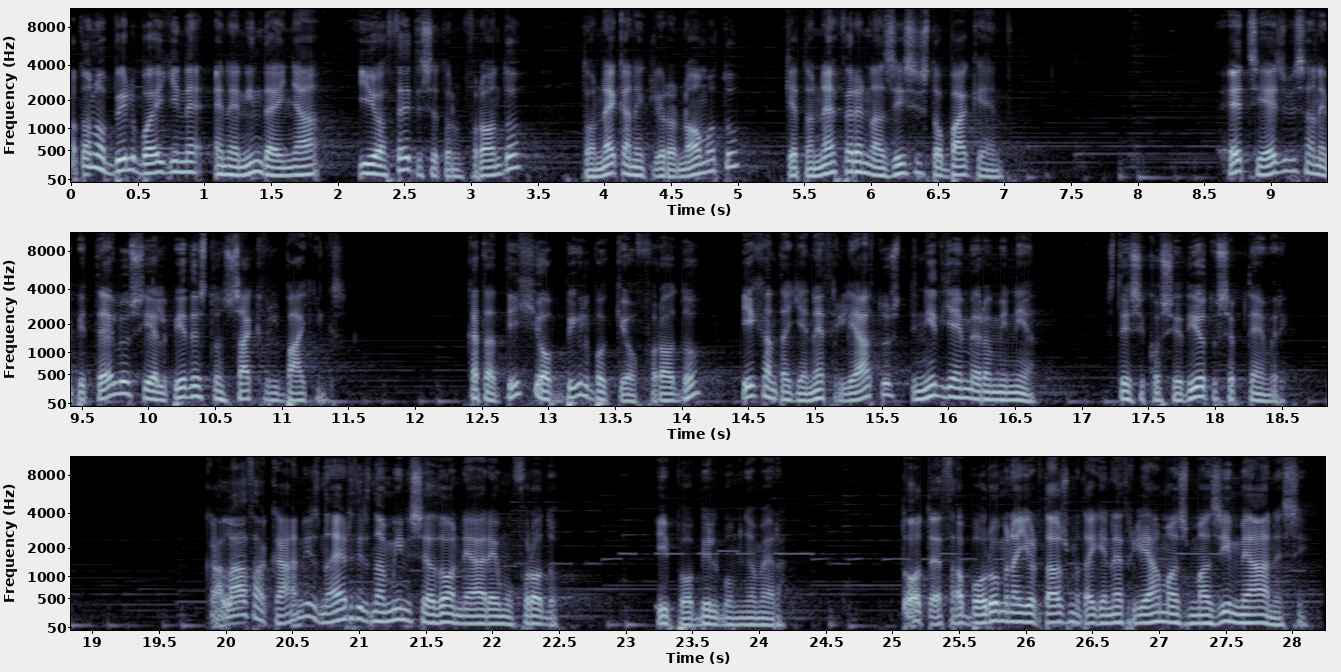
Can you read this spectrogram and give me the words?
Όταν ο Μπίλμπο έγινε 99, υιοθέτησε τον Φρόντο, τον έκανε κληρονόμο του και τον έφερε να ζήσει στο back-end. Έτσι έσβησαν επιτέλους οι ελπίδες των Sackville Baggins. Κατά τύχη ο Μπίλμπο και ο Φρόντο είχαν τα γενέθλιά τους την ίδια ημερομηνία, στις 22 του Σεπτέμβρη. Καλά θα κάνεις να έρθεις να μείνεις εδώ, νεαρέ μου Φρόντο, είπε ο Μπίλμπο μια μέρα. Τότε θα μπορούμε να γιορτάζουμε τα γενέθλιά μας μαζί με άνεση.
